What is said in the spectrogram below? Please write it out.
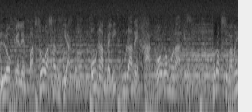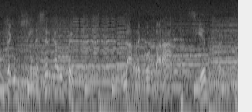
Lo que le pasó a Santiago, una película de Jacobo Morales, próximamente en un cine cerca de usted. La recordará siempre.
